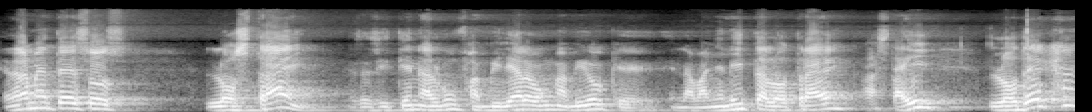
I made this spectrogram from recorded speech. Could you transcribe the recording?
Generalmente esos los traen, es decir, tiene algún familiar o algún amigo que en la mañanita lo trae hasta ahí, lo deja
